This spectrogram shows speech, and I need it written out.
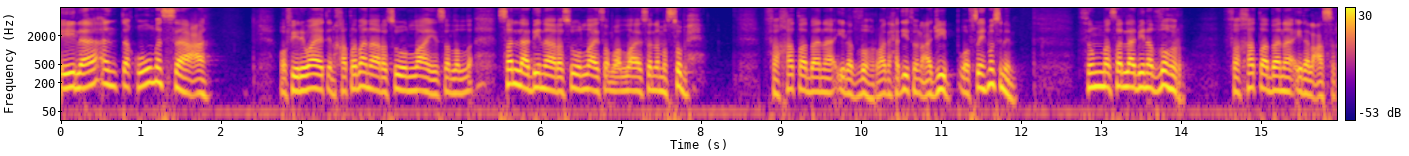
إلى أن تقوم الساعة. وفي رواية خطبنا رسول الله صلى الله صلى بنا رسول الله صلى الله عليه وسلم الصبح فخطبنا إلى الظهر. وهذا حديث عجيب وفي صحيح مسلم. ثم صلى بنا الظهر فخطبنا إلى العصر.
